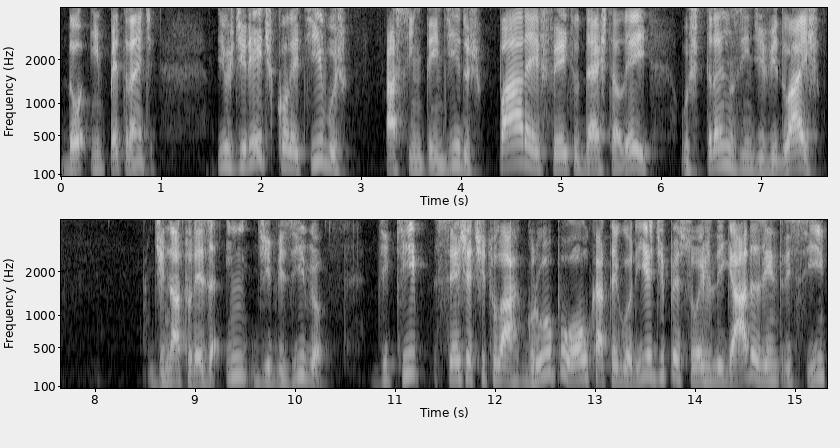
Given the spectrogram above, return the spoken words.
do impetrante. E os direitos coletivos, assim entendidos, para efeito desta lei, os transindividuais, de natureza indivisível de que seja titular grupo ou categoria de pessoas ligadas entre si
